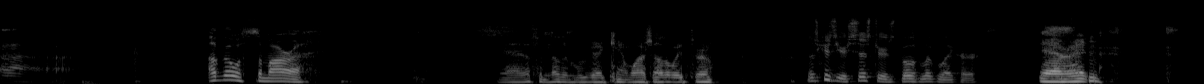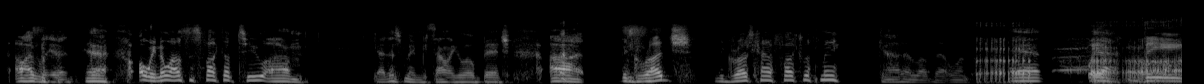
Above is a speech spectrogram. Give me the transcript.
Uh, I'll go with Samara. Yeah, that's another movie I can't watch all the way through. That's because your sisters both look like her. Yeah, right. oh, I believe it. Yeah. Oh, wait, know what else is fucked up too? Um, God, this made me sound like a little bitch. Uh, The Grudge. The Grudge kind of fucked with me, God, I love that one. and yeah, The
